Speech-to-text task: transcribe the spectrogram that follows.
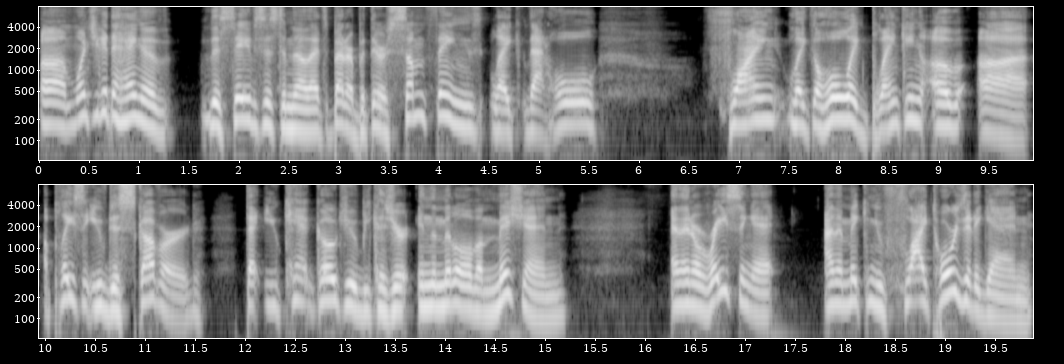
Um, once you get the hang of the save system, though, that's better. But there are some things like that whole flying, like the whole like blanking of uh, a place that you've discovered that you can't go to because you're in the middle of a mission and then erasing it and then making you fly towards it again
